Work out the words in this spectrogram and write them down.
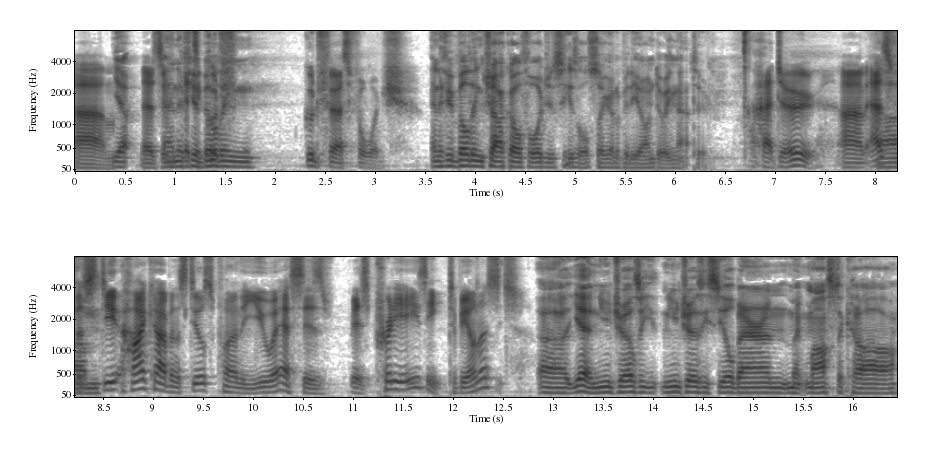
Um, yep. A, and if you're building, good, good first forge. And if you're building charcoal forges, he's also got a video on doing that too. I do. Um, as for um, steel, high carbon steel supply in the US is is pretty easy, to be honest. Uh, yeah, New Jersey, New Jersey Steel Baron, McMaster-Carr.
